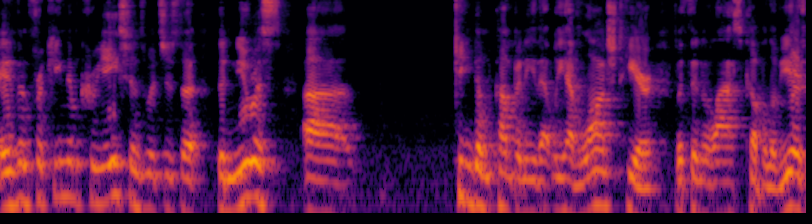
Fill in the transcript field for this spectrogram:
even for Kingdom Creations, which is the, the newest uh, kingdom company that we have launched here within the last couple of years.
